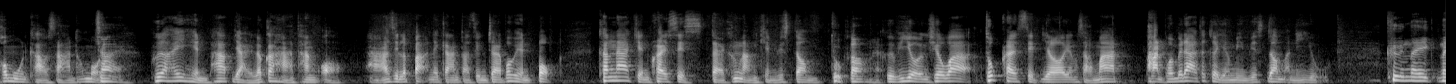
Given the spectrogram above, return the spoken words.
ข้อมูลข่าวสารทั้งหมดใช่เพื่อให้เห็นภาพใหญ่แล้วก็หาทางออก หาศิลปะในการตัดสินใจเพราะเห็นปก ข้างหน้าเขียน crisis แต่ข้างหลังเขียน wisdom ถูกต้องฮะคือพี่โยยังเชื่อว่าทุก crisis เรายังสามารถผ่านพ้นไปได้ถ้าเกิดยังมี wisdom อันนี้อยู่ คือในใน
